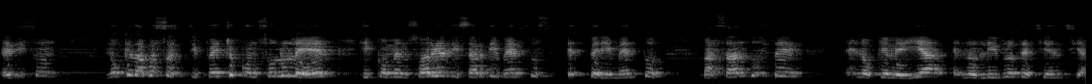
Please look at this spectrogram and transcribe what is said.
Edison no quedaba satisfecho con solo leer y comenzó a realizar diversos experimentos basándose en lo que leía en los libros de ciencia.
